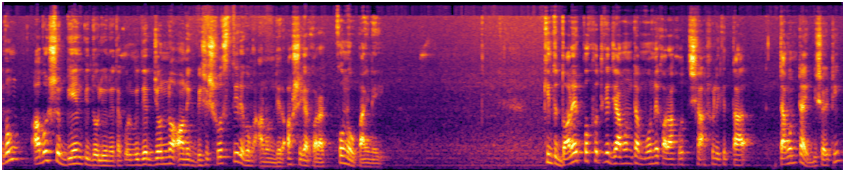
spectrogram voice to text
এবং অবশ্যই বিএনপি দলীয় জন্য অনেক বেশি স্বস্তির এবং আনন্দের অস্বীকার করার কোনো উপায় নেই। কিন্তু দলের পক্ষ থেকে যেমনটা মনে করা হচ্ছে, আসলে কি তা তেমনটাই বিষয়টি?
